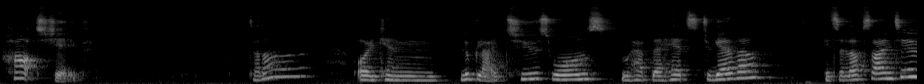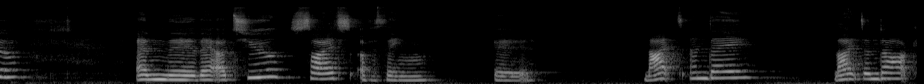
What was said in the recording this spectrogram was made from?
heart shape. Ta-da! Or it can look like two swans who have their heads together. It's a love sign too. And uh, there are two sides of a thing uh, night and day, light and dark,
